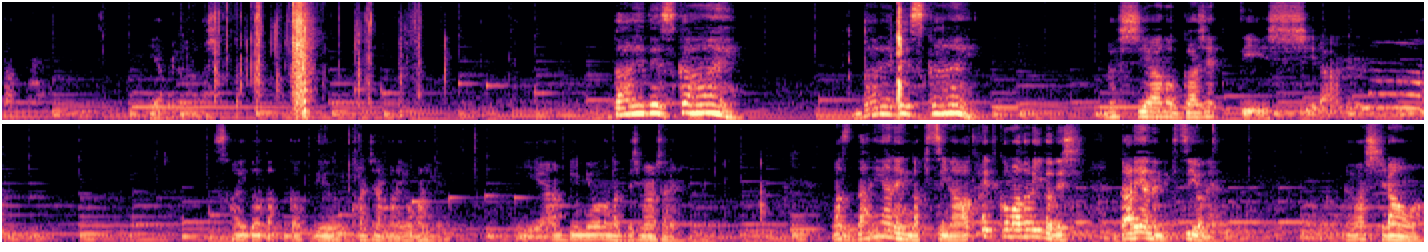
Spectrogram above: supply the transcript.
あいや、これかし誰ですかい？誰ですかい?ルシアのガジェッティ知らんな。サイドアタッカーっていう感じなんかな?よくわからんけど。いや微妙なのが出てしまいましたね。まず誰やねんがきついな。アトレティコ・マドリードでし誰やねんってきついよね。これは知らんわ。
